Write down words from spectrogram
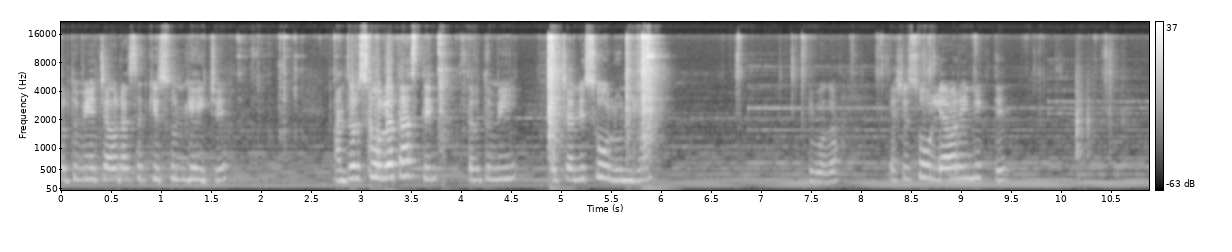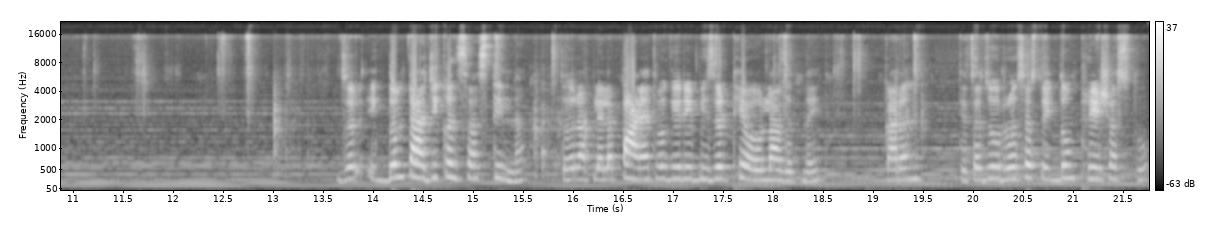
तर तुम्ही याच्यावर असं किसून घ्यायचे. आणि जर सोलत असतील तर तुम्ही याच्याने सोलून घ्या. हे बघा असे सोल्यावरही निघते. जर एकदम ताजी कणसं असतील ना तर आपल्याला पाण्यात वगैरे भिजत ठेवावं लागत नाही कारण त्याचा जो रस असतो एकदम फ्रेश असतो.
